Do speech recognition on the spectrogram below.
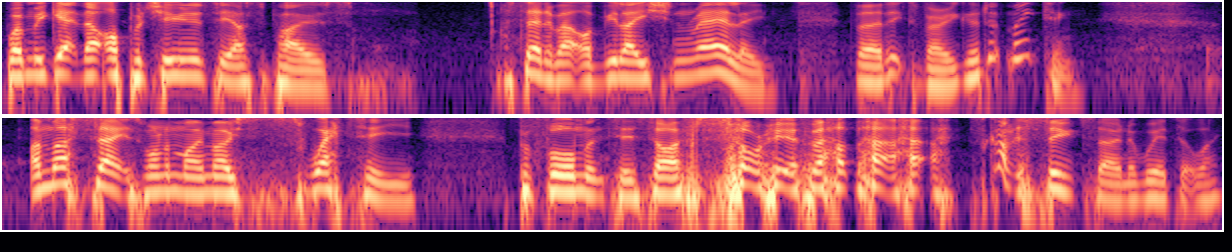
when we get that opportunity, I suppose. I said about ovulation rarely. Verdict's very good at mating. I must say it's one of my most sweaty performances, so I'm sorry about that. It's kind of suits though in a weird sort of way.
